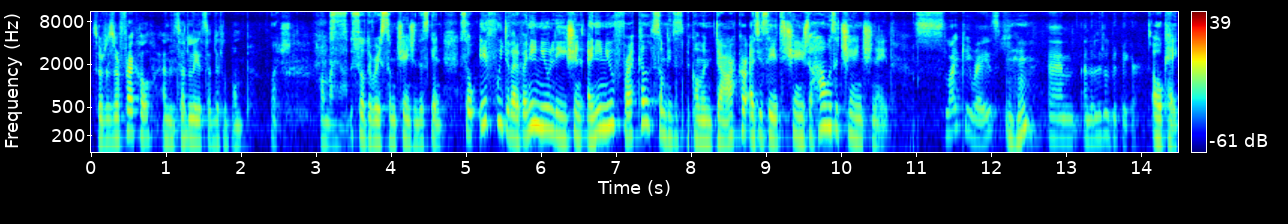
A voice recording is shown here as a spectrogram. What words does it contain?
So there's a freckle, and then suddenly it's a little bump Right. on my hand. So there is some change in the skin. So if we develop any new lesion, any new freckle, something that's becoming darker, as you say, it's changed. So how has it changed, Sinead? Slightly raised Mm-hmm. um, and a little bit bigger. Okay,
